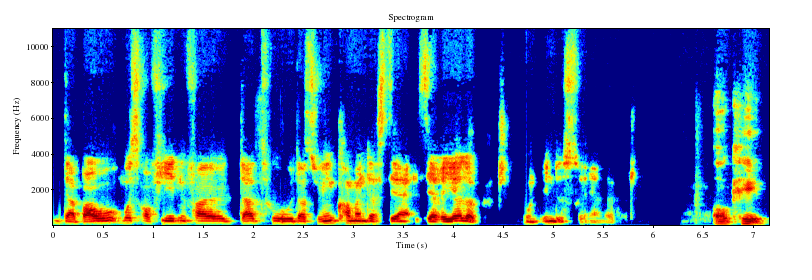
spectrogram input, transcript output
der Bau muss auf jeden Fall dazu, dazu hinkommen, dass der serieller wird und industrieller wird. Okay.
